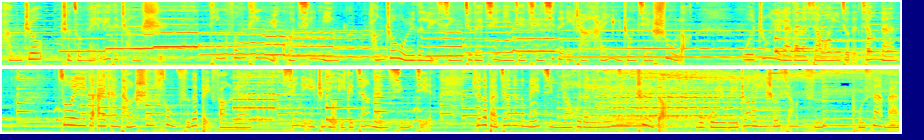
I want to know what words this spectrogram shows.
杭州这座美丽的城市。听风听雨过清明，杭州五日的旅行就在清明节前夕的一场寒雨中结束了。我终于来到了向往已久的江南。作为一个爱看唐诗宋词的北方人，心里一直有一个江南情结，觉得把江南的美景描绘得淋漓尽致的，莫过于韦庄的一首小词《菩萨蛮》。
